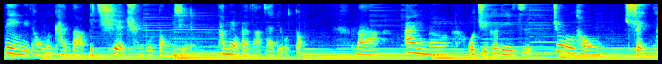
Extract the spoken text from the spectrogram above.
电影里头我们看到一切全部冻结，它没有办法再流动。那爱呢？我举个例子，就如同水泥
